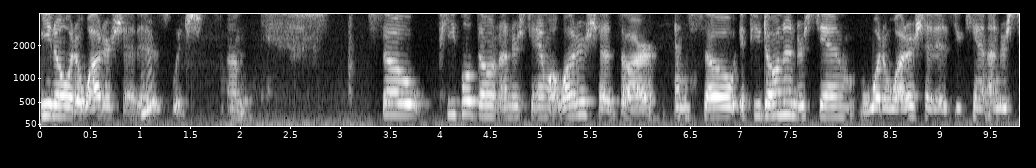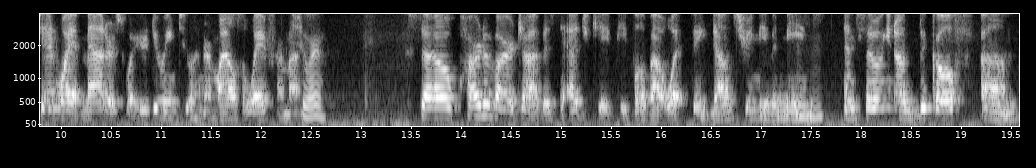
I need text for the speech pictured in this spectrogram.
you know what a watershed mm-hmm. is, which um, so people don't understand what watersheds are. And so if you don't understand what a watershed is, you can't understand why it matters what you're doing 200 miles away from us. Sure. So part of our job is to educate people about what think downstream even means. Mm-hmm. And so, you know, the Gulf um,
